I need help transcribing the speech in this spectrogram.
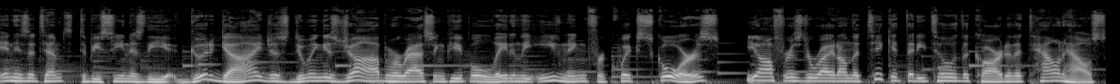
in his attempt to be seen as the good guy just doing his job, harassing people late in the evening for quick scores, he offers to write on the ticket that he towed the car to the townhouse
